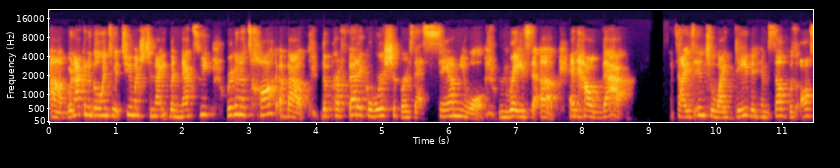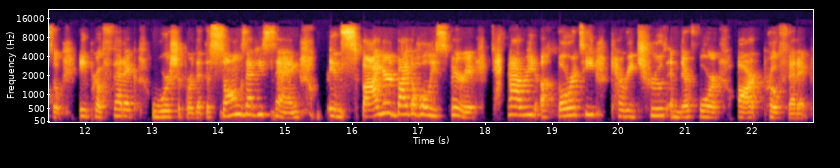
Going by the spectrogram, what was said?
um, we're not going to go into it too much tonight, but next week we're going to talk about the prophetic worshipers that Samuel raised up and how that ties into why David himself was also a prophetic worshiper, that the songs that he sang, inspired by the Holy Spirit, carried authority, carried truth, and therefore are prophetic.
